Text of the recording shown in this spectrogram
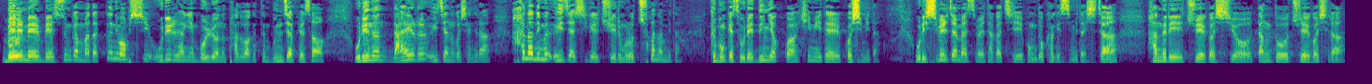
매일매일 매 순간마다 끊임없이 우리를 향해 몰려오는 파도와 같은 문제 앞에서 우리는 나를 의지하는 것이 아니라 하나님을 의지하시길 주의 이름으로 축원합니다. 그분께서 우리의 능력과 힘이 될 것입니다. 우리 11절 말씀을 다 같이 봉독하겠습니다. 시작. 하늘이 주의 것이요 땅도 주의 것이라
